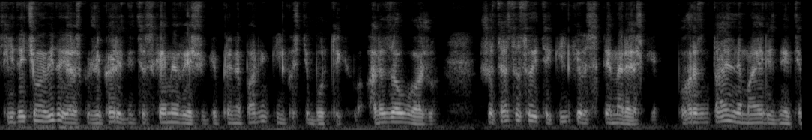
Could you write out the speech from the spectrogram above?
В слідуючому відео я розкажу, яка різниця схеми вишивки при непарній кількості буртиків, але зауважу, що це стосується тільки висоти мережки. По горизонталі немає різниці,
